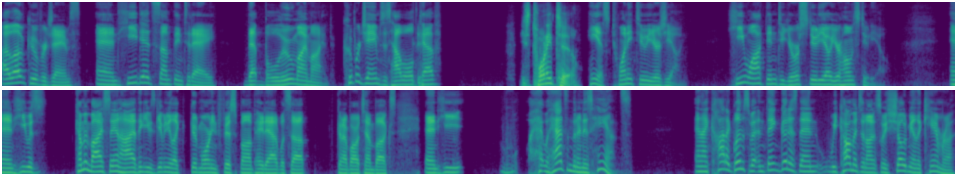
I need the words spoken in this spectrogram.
I love Cooper James, and he did something today that blew my mind. Cooper James is how old, Kev? He's 22. He is 22 years young. He walked into your studio, your home studio, and he was coming by saying hi. I think he was giving you like good morning fist bump. Hey, dad, what's up? Can I borrow 10 bucks? And he had something in his hands. And I caught a glimpse of it. And thank goodness then we commented on it. So he showed me on the camera.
